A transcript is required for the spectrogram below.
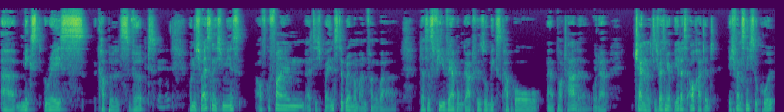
äh, Mixed Race Couples wirbt. Mhm. Und ich weiß nicht, mir ist aufgefallen, als ich bei Instagram am Anfang war, dass es viel Werbung gab für so Mixed Couple äh, Portale oder Channels. Ich weiß nicht, ob ihr das auch hattet. Ich fand es nicht so cool.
